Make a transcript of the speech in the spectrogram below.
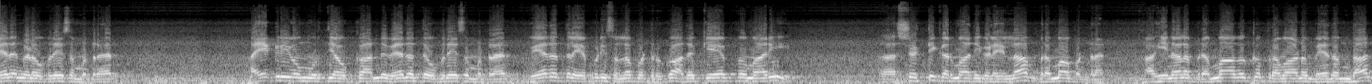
வேதங்களை உபதேசம் பண்ணுறார் அயக்ரீவ மூர்த்தியாக உட்கார்ந்து வேதத்தை உபதேசம் பண்ணுறார் வேதத்தில் எப்படி சொல்லப்பட்டிருக்கோ அதற்கேற்ப மாதிரி சிருஷ்டி கர்மாதிகளை எல்லாம் பிரம்மா பண்ணுறார் ஆகையினால பிரம்மாவுக்கு பிரமாணம் வேதம்தான்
